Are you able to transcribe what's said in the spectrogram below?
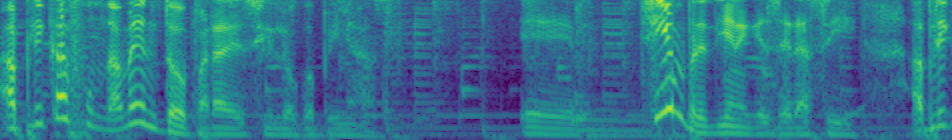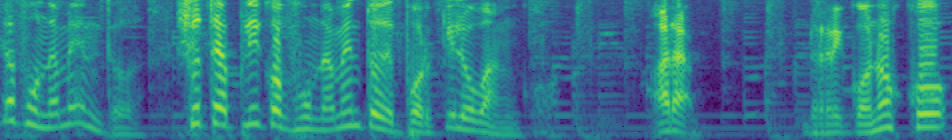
Aplica fundamentos para decir lo que opinás. Eh, Siempre tiene que ser así. Aplica fundamentos. Yo te aplico fundamentos de por qué lo banco. Ahora, reconozco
